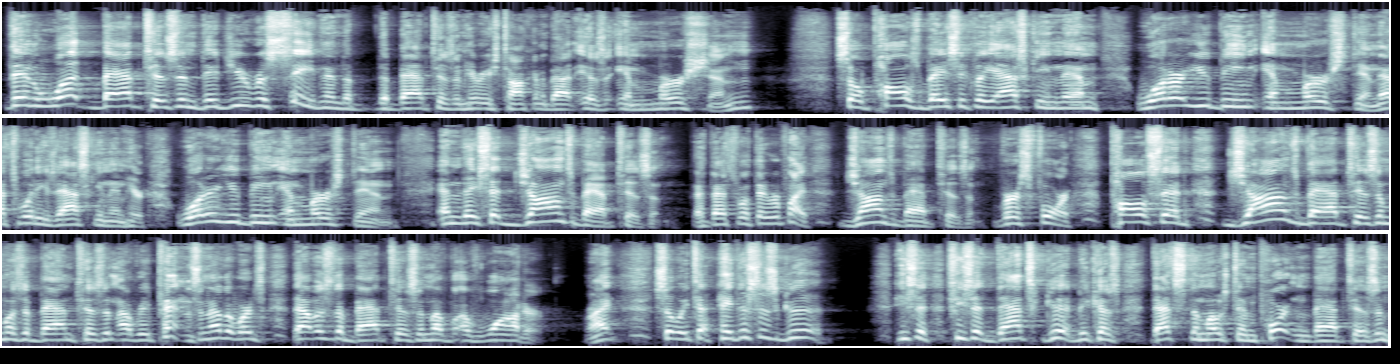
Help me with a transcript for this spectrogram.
Then what baptism did you receive? And the, the baptism here he's talking about is immersion. So Paul's basically asking them, what are you being immersed in? That's what he's asking them here. What are you being immersed in? And they said, John's baptism. That's what they replied. John's baptism. Verse four, Paul said, John's baptism was a baptism of repentance. In other words, that was the baptism of, of water, right? So we said, hey, this is good. He said, he said, that's good because that's the most important baptism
